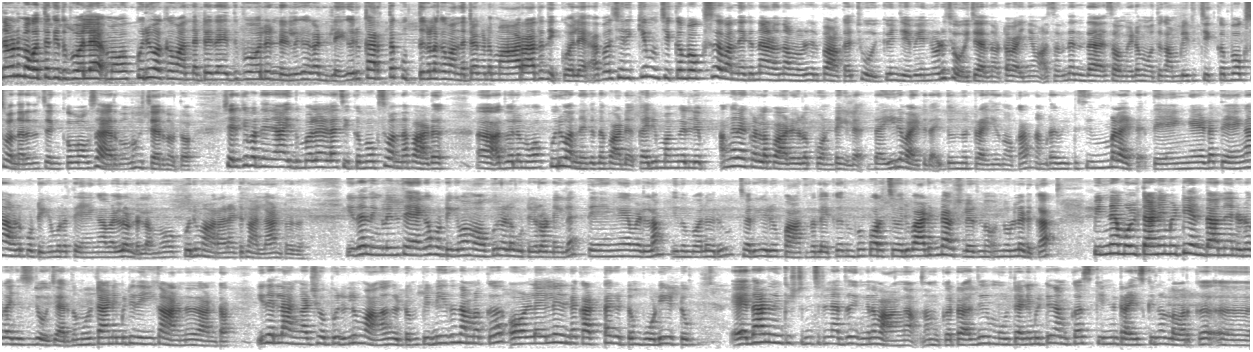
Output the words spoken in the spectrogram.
നമ്മുടെ മുഖത്തൊക്കെ ഇതുപോലെ മുഖക്കുരുവൊക്കെ വന്നിട്ട് ഇതാ ഇതുപോലെ ഉണ്ടല്ലോ കണ്ടില്ലേ? ഒരു കറുത്ത കുത്തുകളൊക്കെ വന്നിട്ട് അങ്ങോട്ട് മാറാതെ നിൽക്കുമല്ലേ അപ്പോൾ ശരിക്കും ചിക്കൻ ബോക്സ് വന്നേക്കുന്നതാണോ നമ്മളോട് ചിലപ്പോൾ ആൾക്കാർ ചോദിക്കുകയും ചെയ്യും. എന്നോട് ചോദിച്ചായിരുന്നു കേട്ടോ കഴിഞ്ഞ മാസം. ഇതെന്താ സൗമ്യയുടെ മുഖത്ത് കംപ്ലീറ്റ് ചിക്കൻ ബോക്സ് വന്നായിരുന്നു ചിക്കൻ ബോക്സ് ആയിരുന്നു എന്ന് വെച്ചായിരുന്നു കേട്ടോ. ശരിക്കും പറഞ്ഞു കഴിഞ്ഞാൽ ഇതുപോലെയുള്ള ചിക്കൻ ബോക്സ് വന്ന പാട് അതുപോലെ മുഖക്കുരു വന്നേക്കുന്ന പാട് കരിമംഗല്യം അങ്ങനെയൊക്കെയുള്ള പാടുകളൊക്കെ ഉണ്ടെങ്കിൽ ധൈര്യമായിട്ട് ഇതൊന്ന് ട്രൈ ചെയ്ത് നോക്കാം. നമ്മുടെ വീട്ടിൽ സിമ്പിളായിട്ട് തേങ്ങയുടെ തേങ്ങ നമ്മൾ പൊട്ടിക്കുമ്പോൾ തേങ്ങ വെള്ളം ഉണ്ടല്ലോ മുഖക്കുരു മാറാനായിട്ട് നല്ലതാണ് കേട്ടോ ഇത് ഇത് നിങ്ങളിനി തേങ്ങ പൊട്ടിക്കുമ്പോൾ മോക്കുരുള്ള കുട്ടികളുണ്ടെങ്കിൽ തേങ്ങ വെള്ളം ഇതുപോലെ ഒരു ചെറിയൊരു പാത്രത്തിലേക്ക് നമുക്ക് കുറച്ച് ഒരുപാടിന്റെ ആവശ്യമില്ല ഒരു നു- നുള്ളെടുക്കാം പിന്നെ മുൾട്ടാണി മിട്ടി എന്താണെന്ന് എന്നോട് കഴിഞ്ഞ ദിവസം ചോദിച്ചായിരുന്നു. മുൾട്ടാണി മിട്ടി ഇത് ഈ കാണുന്നതാണ് കേട്ടോ ഇതെല്ലാം അങ്ങാടി ഷോപ്പിലും വാങ്ങാൻ കിട്ടും. പിന്നെ ഇത് നമുക്ക് ഓൺലൈനിൽ ഇതിന്റെ കട്ട കിട്ടും പൊടി കിട്ടും. ഏതാണ് നിങ്ങൾക്ക് ഇഷ്ടം വെച്ചിട്ടുണ്ടെങ്കിൽ അത് ഇങ്ങനെ വാങ്ങാം നമുക്ക് കേട്ടോ അത് മുൾട്ടാണി മിട്ടി നമുക്ക് സ്കിൻ ഡ്രൈ സ്കിൻ ഉള്ളവർക്ക്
